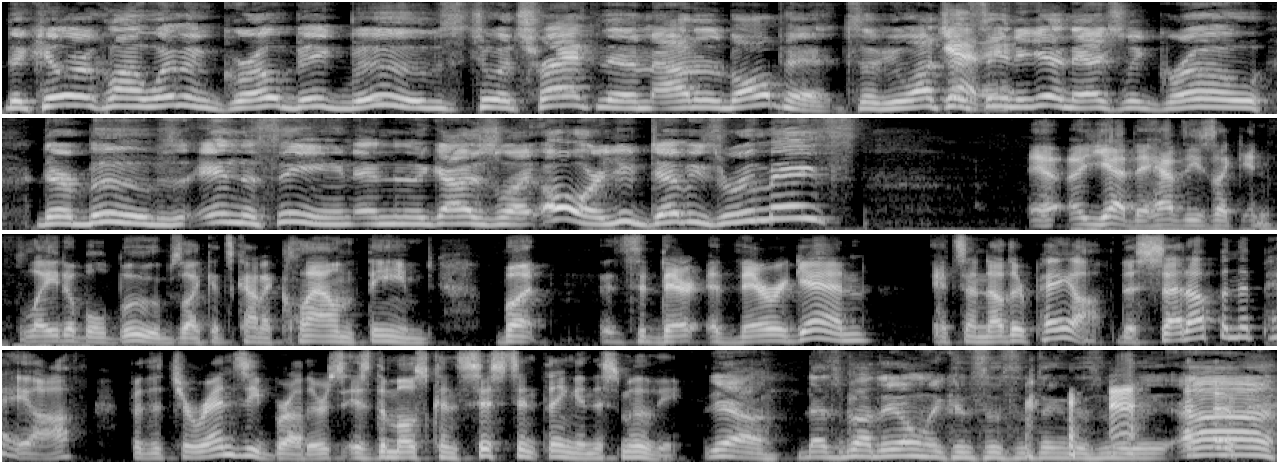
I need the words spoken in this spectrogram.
The killer clown women grow big boobs to attract them out of the ball pit. So if you watch Yeah, that scene they- again, they actually grow their boobs in the scene, and then the guys are like, "Oh, are you Debbie's roommates?" Uh, yeah, they have these like inflatable boobs, like it's kind of clown themed. But it's there, there again, it's another payoff. The setup and the payoff for the Terenzi brothers is the most consistent thing in this movie. Yeah, that's about the only consistent thing in this movie. Uh,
